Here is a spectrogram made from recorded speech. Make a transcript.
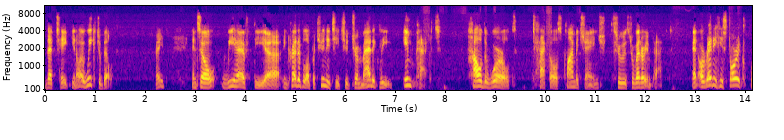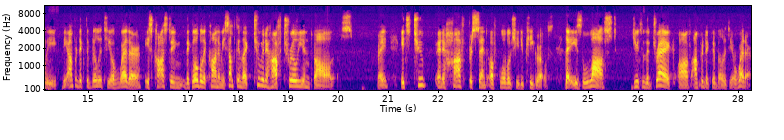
that take, you know, a week to build. Right. And so we have the uh, incredible opportunity to dramatically impact how the world tackles climate change through through weather impact. And already historically, the unpredictability of weather is costing the global economy something like two and a half trillion dollars. Right? It's two and a half percent of global GDP growth that is lost due to the drag of unpredictability of weather.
